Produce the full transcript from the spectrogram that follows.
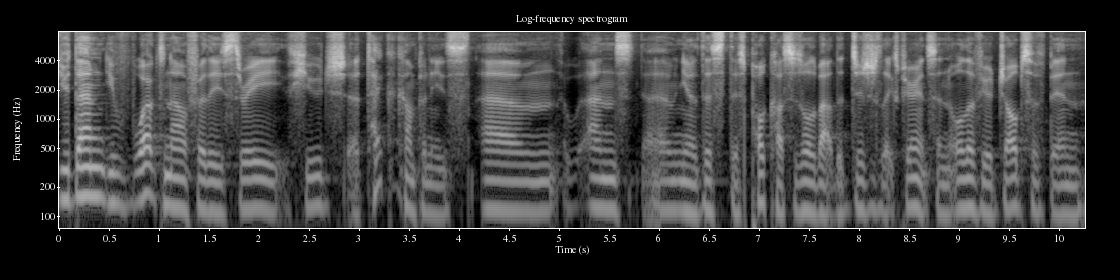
you then you've worked now for these three huge uh, tech companies, um, and um, you know this this podcast is all about the digital experience, and all of your jobs have been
